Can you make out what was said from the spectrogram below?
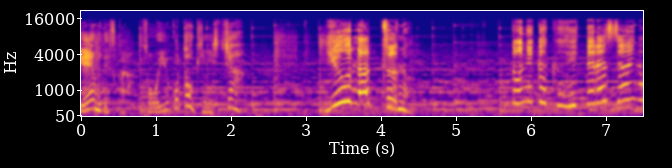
ゲームですからそういうことを気にしちゃ言うなっつーの。とにかく行ってらっしゃいな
